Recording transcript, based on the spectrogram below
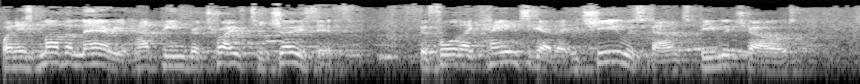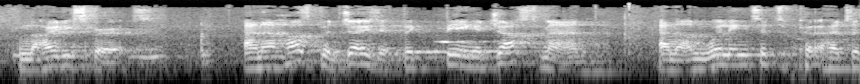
When his mother Mary had been betrothed to Joseph, before they came together, she was found to be with child from the Holy Spirit. And her husband Joseph, being a just man and unwilling to, to put her to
